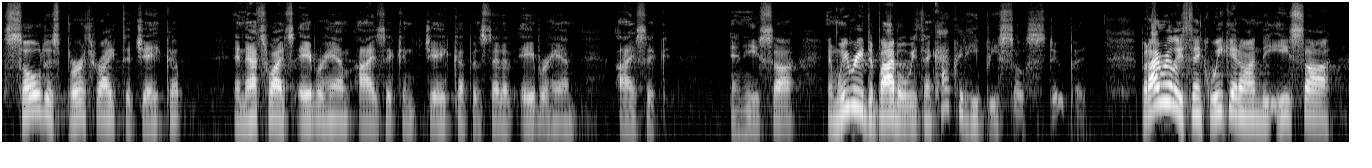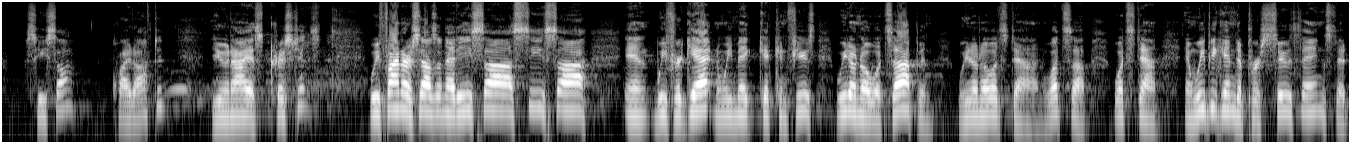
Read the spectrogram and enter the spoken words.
sold his birthright to Jacob? And that's why it's Abraham, Isaac, and Jacob instead of Abraham, Isaac, and Esau. And we read the Bible, we think, how could he be so stupid? But I really think we get on the Esau seesaw quite often, you and I as Christians. We find ourselves on that Esau seesaw, and we forget and we make, get confused. We don't know what's up and we don't know what's down. What's up? What's down? And we begin to pursue things that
